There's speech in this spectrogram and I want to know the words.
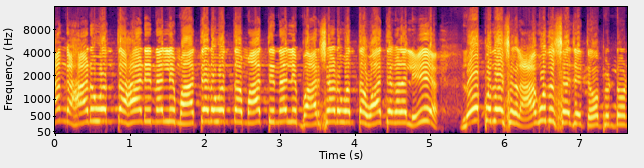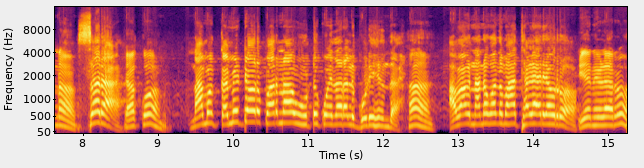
ಹಂಗ ಹಾಡುವಂತ ಹಾಡಿನಲ್ಲಿ ಮಾತಾಡುವಂತ ಮಾತಿನಲ್ಲಿ ಬಾರ್ಸಾಡುವಂತ ವಾದ್ಯಗಳಲ್ಲಿ ಲೋಪದೋಷಗಳು ಆಗುವುದು ಸಹಜ ಐತಿ ಓ ಪಿಂಟೋಣ ಸರ. ಯಾಕೋ? ನಮ್ಮ ಕಮಿಟಿ ಅವ್ರು ಬರ್ ನಾವು ಊಟಕ್ಕೆ ಹೋಯ್ದಾರ ಅಲ್ಲಿ ಗುಡಿ ಹಿಂದ. ಹಾ. ಅವಾಗ ನನಗೊಂದು ಮಾತು ಹೇಳ್ಯಾರಿ ಅವರು. ಏನ್ ಹೇಳ್ಯಾರು?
